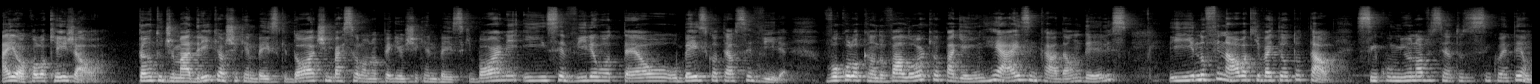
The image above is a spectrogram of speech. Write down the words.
Aí, ó, coloquei já, ó. tanto de Madrid, que é o Chicken Basic Dot, em Barcelona eu peguei o Chicken Basic Born e em Sevilha o hotel, o Basic Hotel Sevilha. Vou colocando o valor que eu paguei em reais em cada um deles e no final aqui vai ter o total, 5.951.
